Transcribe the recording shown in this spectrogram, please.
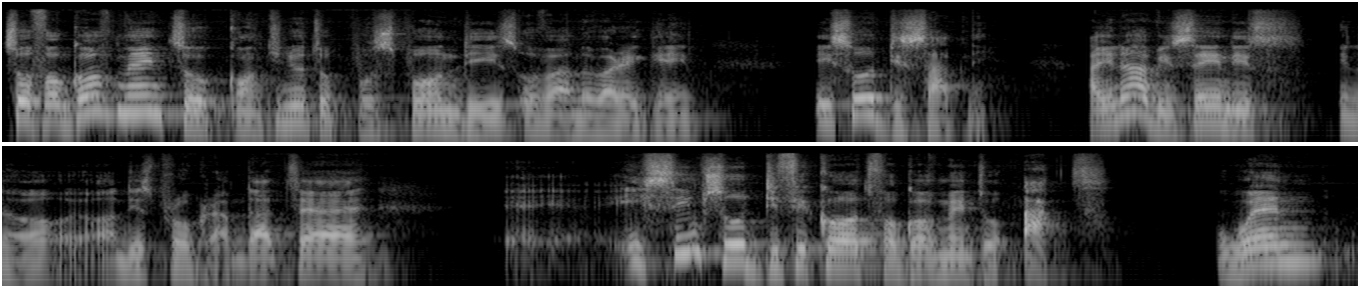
So for government to continue to postpone this over and over again is so disheartening. And you know, I've been saying this, you know, on this program that uh, it seems so difficult for government to act when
